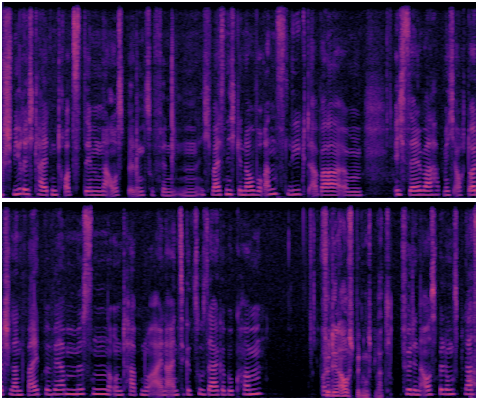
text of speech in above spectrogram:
Schwierigkeiten trotzdem eine Ausbildung zu finden. Ich weiß nicht genau, woran es liegt, aber ähm, ich selber habe mich auch deutschlandweit bewerben müssen und habe nur eine einzige Zusage bekommen. Für den Ausbildungsplatz? Für den Ausbildungsplatz.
